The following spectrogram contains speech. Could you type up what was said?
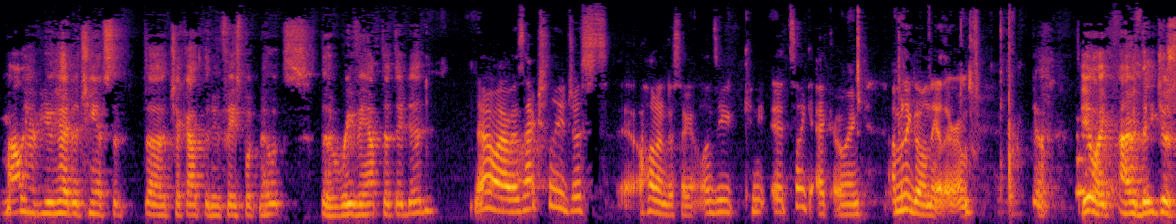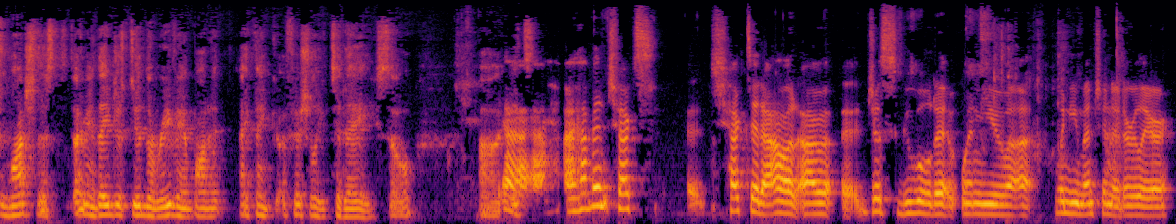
Molly, have you had a chance to uh, check out the new Facebook notes, the revamp that they did? No, I was actually just hold on just a second, Lindsay. Can you, it's like echoing. I'm gonna go in the other room. Yeah. Yeah, like I mean, they just launched this. I mean, they just did the revamp on it. I think officially today. So uh, Yeah, it's, I haven't checked checked it out. I just googled it when you uh, when you mentioned it earlier.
